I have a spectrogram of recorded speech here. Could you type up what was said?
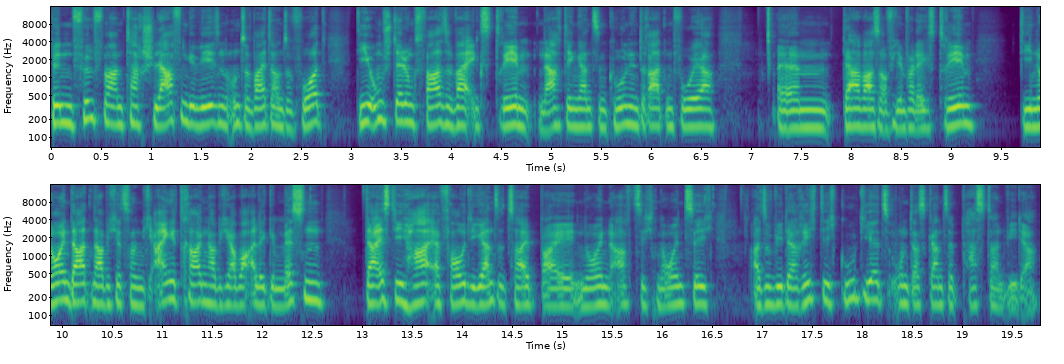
bin fünfmal am Tag schlafen gewesen und so weiter und so fort. Die Umstellungsphase war extrem nach den ganzen Kohlenhydraten vorher. Ähm, da war es auf jeden Fall extrem. Die neuen Daten habe ich jetzt noch nicht eingetragen, habe ich aber alle gemessen. Da ist die HRV die ganze Zeit bei 89, 90. Also wieder richtig gut jetzt und das Ganze passt dann wieder.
